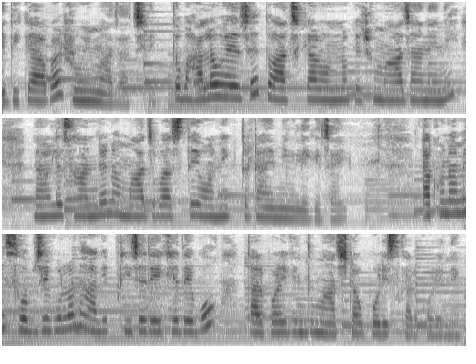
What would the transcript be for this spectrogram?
এদিকে আবার রুই মাছ আছে। তো ভালো হয়েছে, তো আজকে আর অন্য কিছু মাছ আনেনি। নাহলে সানডে না মাছ বাঁচতেই অনেকটা টাইমিং লেগে যায়। এখন আমি সবজিগুলো না আগে ফ্রিজে রেখে দেব, তারপরে কিন্তু মাছটাও পরিষ্কার করে নেব।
